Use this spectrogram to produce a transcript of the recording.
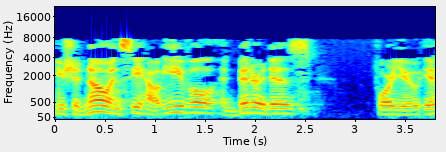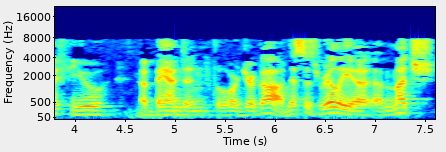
You should know and see how evil and bitter it is for you if you abandon the Lord your God. This is really a, a much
